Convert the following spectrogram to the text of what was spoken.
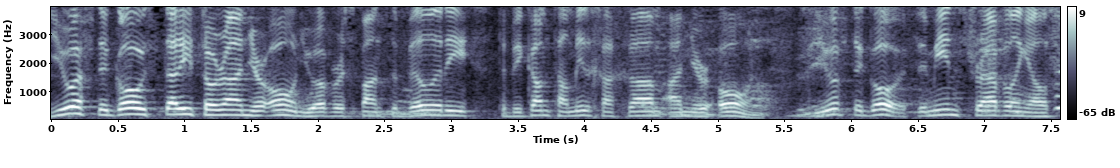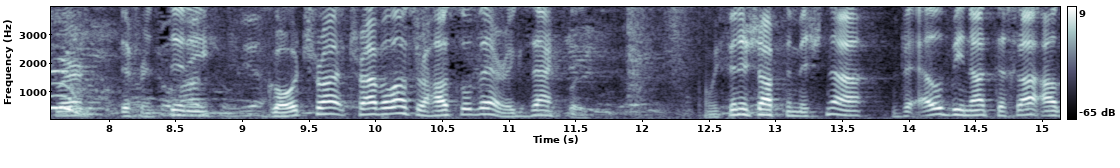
You have to go study Torah on your own. You have responsibility to become Talmid Chacham on your own. So you have to go. If it means traveling elsewhere, different city, go tra- travel elsewhere, hustle there. Exactly. And we finish off the Mishnah, Ve'el binatecha al.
